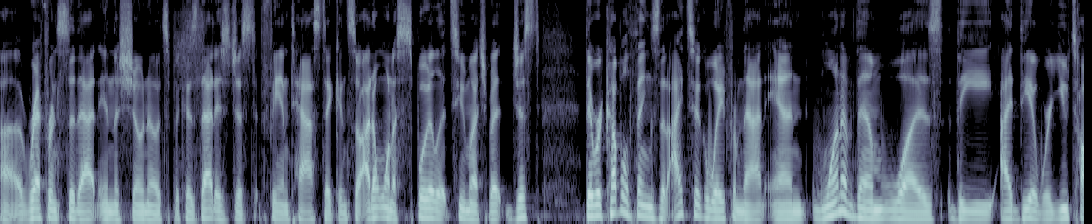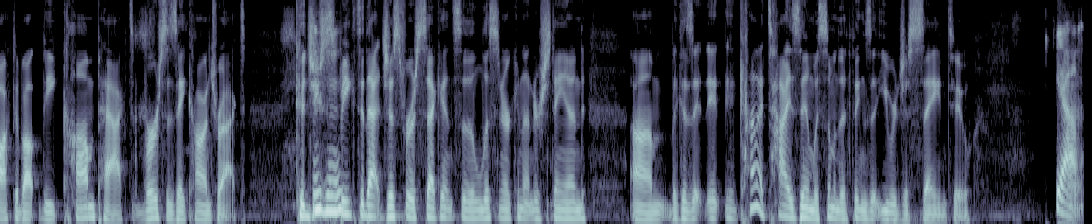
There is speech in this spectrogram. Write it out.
a reference to that in the show notes because that is just fantastic. And so I don't want to spoil it too much, but just there were a couple of things that I took away from that, and one of them was the idea where you talked about the compact versus a contract. Could you speak to that just for a second so the listener can understand? Um, because it, it, it kind of ties in with some of the things that you were just saying too. Yeah.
